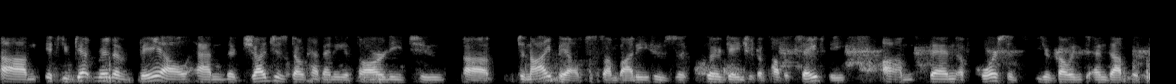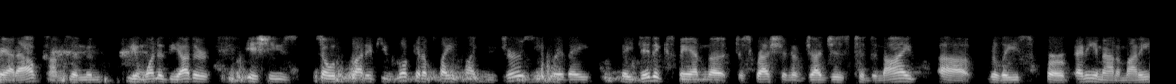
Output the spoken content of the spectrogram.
um, if you get rid of bail and the judges don't have any authority to uh, deny bail to somebody who's a clear danger to public safety, um, then of course you're going to end up with bad outcomes. And then you know, one of the other issues. So, but if you look at a place like New Jersey, where they they did expand the discretion of judges to deny uh, release for any amount of money,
